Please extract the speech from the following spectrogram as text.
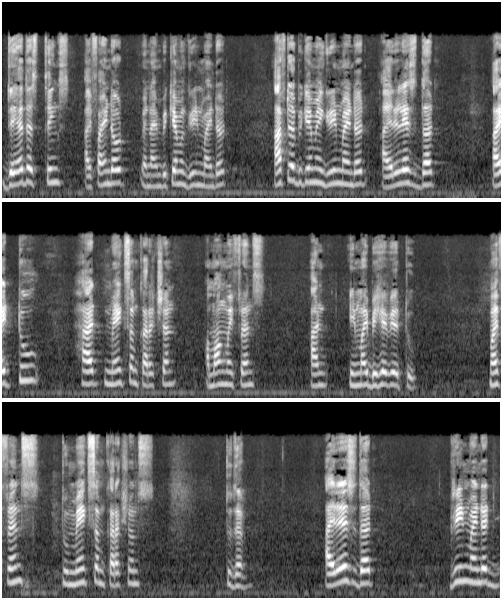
They are the things I find out when I became a green minded. After becoming a green minded, I realized that I too had make some correction among my friends and in my behavior too. My friends to make some corrections to them. I realized that green minded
